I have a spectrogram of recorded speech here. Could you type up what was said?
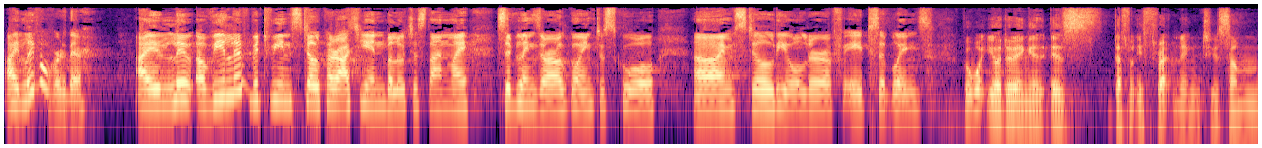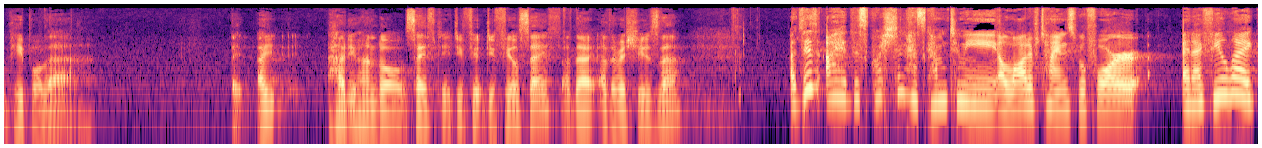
I live over there. I live, uh, we live between still Karachi and Balochistan. My siblings are all going to school. Uh, I'm still the older of eight siblings. But what you're doing is, is definitely threatening to some people there. how do you handle safety? Do you feel, do you feel safe? Are there other issues there? Uh, this, I, this question has come to me a lot of times before, and I feel like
